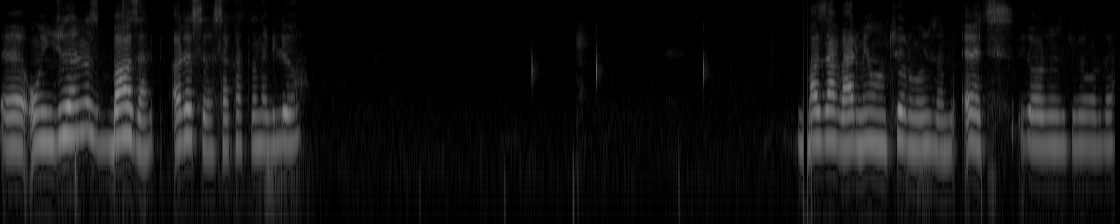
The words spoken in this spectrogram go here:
e, oyuncularınız bazen ara sıra sakatlanabiliyor. Bazen vermeyi unutuyorum o yüzden. Evet gördüğünüz gibi orada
